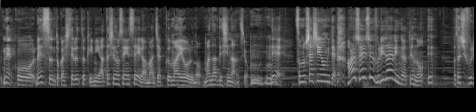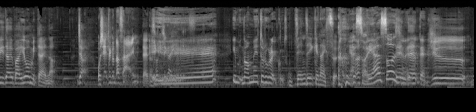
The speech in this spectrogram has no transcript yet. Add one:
ねこうレッスンとかしてる時に私の先生がまあジャック・マイオールの愛弟子なんですよ。んうん。でその写真を見て「あれ先生フリーダイビングやってんの？え私フリーダイバーよ」みたいな「じゃあ教えてください」みたいなそっちがいいです、えー。今何メートルぐらい行くんですか？全然いけないっす。いやそりゃそうですよ全ねだって。然10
